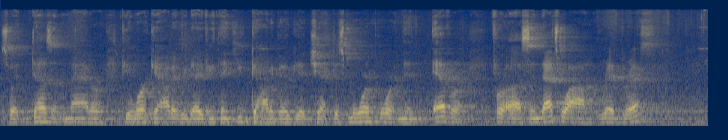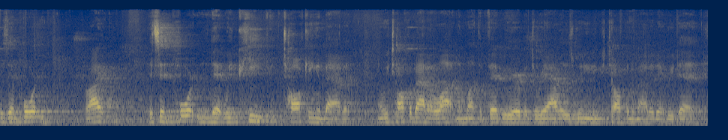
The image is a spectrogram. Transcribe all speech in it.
So it doesn't matter if you work out every day, if you think you gotta go get checked. It's more important than ever for us. And that's why red dress is important, right? It's important that we keep talking about it. And we talk about it a lot in the month of February, but the reality is we need to be talking about it every day.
